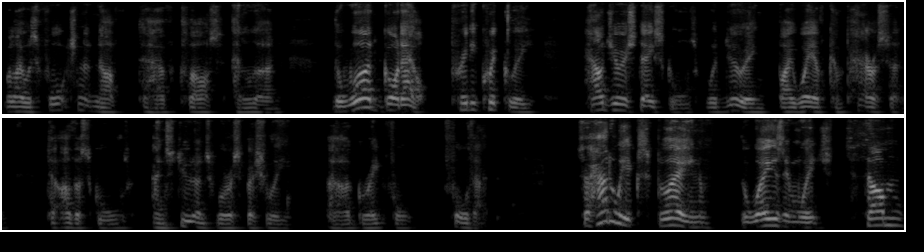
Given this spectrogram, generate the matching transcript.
while I was fortunate enough to have class and learn. The word got out pretty quickly how Jewish day schools were doing by way of comparison to other schools, and students were especially uh, grateful for that. So how do we explain the ways in which some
